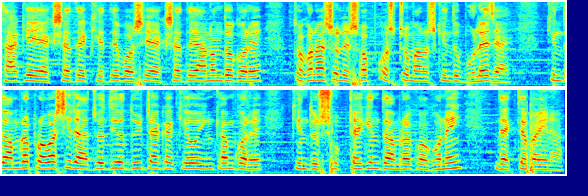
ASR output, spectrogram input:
থাকে, একসাথে খেতে বসে, একসাথে আনন্দ করে, তখন আসলে সব কষ্ট মানুষ কিন্তু ভুলে যায়। কিন্তু আমরা প্রবাসীরা, যদিও দুই টাকা কেউ ইনকাম করে, কিন্তু সুখটা কিন্তু আমরা কখনোই দেখতে পাই না।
